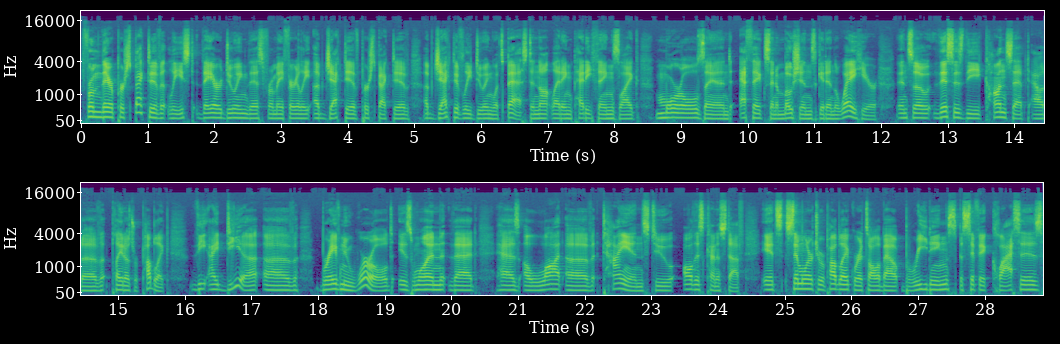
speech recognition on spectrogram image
from their perspective, at least, they are doing this from a fairly objective perspective, objectively doing what's best and not letting petty things like morals and ethics and emotions get in the way here. And so this is the concept out of Plato's Republic. The idea of Brave New World is one that has a lot of tie ins to all this kind of stuff. It's similar to Republic, where it's all about breeding specific classes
